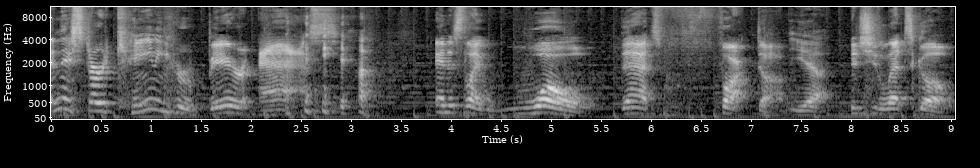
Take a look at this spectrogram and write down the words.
and they start caning her bare ass, yeah. and it's like, whoa, that's fucked up. Yeah. And she lets go.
